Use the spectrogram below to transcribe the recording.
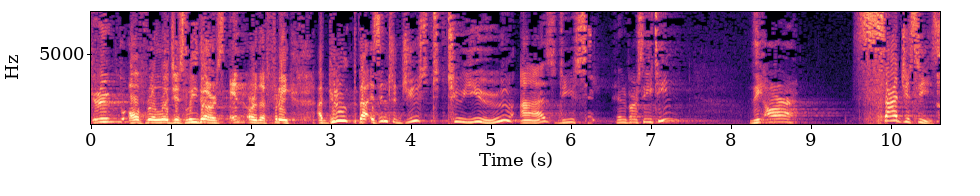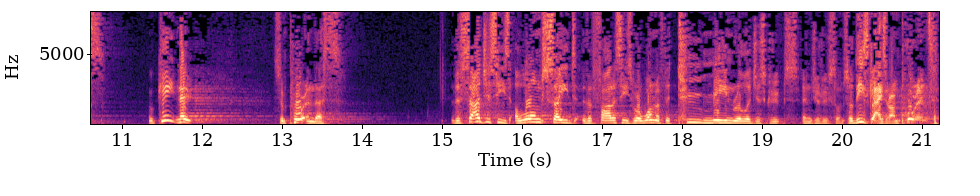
group of religious leaders enter the fray. A group that is introduced to you as, do you see in verse 18? They are Sadducees. Okay, now, it's important this. The Sadducees alongside the Pharisees were one of the two main religious groups in Jerusalem. So these guys are important.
